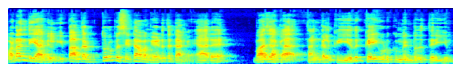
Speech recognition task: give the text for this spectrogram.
வட இந்தியாவில் இப்போ அந்த துருப்பு சீட்டை அவங்க எடுத்துட்டாங்க. யார்? பாஜக தங்களுக்கு எது கை கொடுக்கும் என்பது தெரியும்.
